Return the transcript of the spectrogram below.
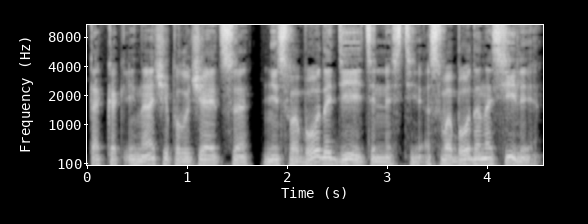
так как иначе получается не свобода деятельности, а свобода насилия.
